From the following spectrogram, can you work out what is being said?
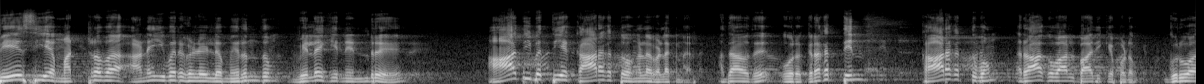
பேசிய மற்றவ அனைவர்களிடமிருந்தும் விலகி நின்று ஆதிபத்திய காரகத்துவங்களை விளக்குனார். அதாவது ஒரு கிரகத்தின் காரகத்துவம் ராகுவால் பாதிக்கப்படும். குருவா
